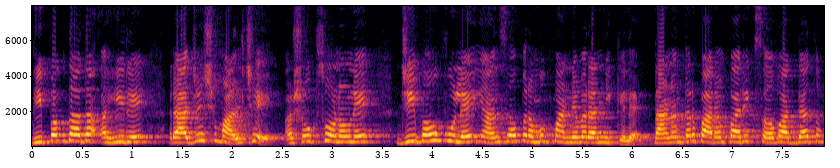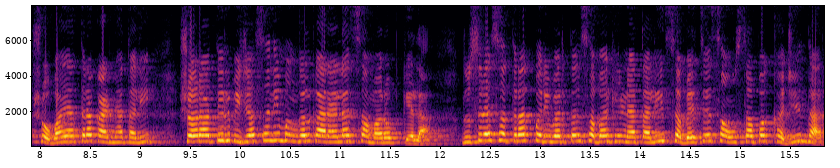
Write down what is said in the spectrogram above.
दीपकदादा अहिरे राजेश मालचे अशोक सोनवणे जीभाऊ फुले यांसह प्रमुख मान्यवरांनी केले. त्यानंतर पारंपरिक सहवाद्यात शोभायात्रा काढण्यात आली. शहरातील विजासनी मंगल कार्यालयात समारोप केला. दुसऱ्या सत्रात परिवर्तन सभा घेण्यात आली. सभेचे संस्थापक खजिनदार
